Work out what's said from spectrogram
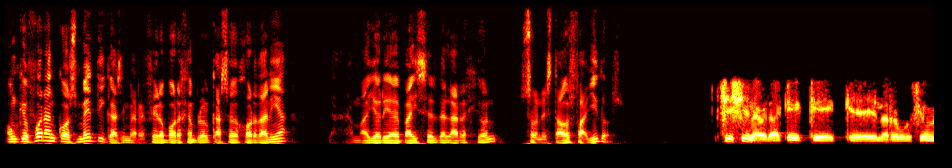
aunque fueran cosméticas, y me refiero, por ejemplo, al caso de Jordania, la gran mayoría de países de la región son estados fallidos. Sí, sí, la verdad que, que, la revolución,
